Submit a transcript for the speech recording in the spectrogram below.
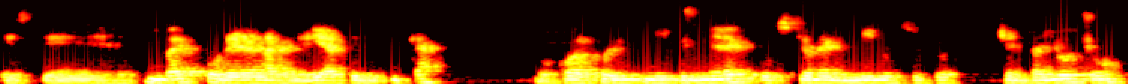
este, iba a exponer en la Galería Arte Mexicana, lo cual fue mi primera exposición en 1988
